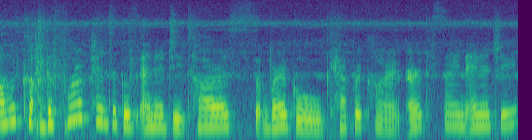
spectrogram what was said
outcome, the Four Pentacles energy, Taurus, Virgo, Capricorn, Earth sign energy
